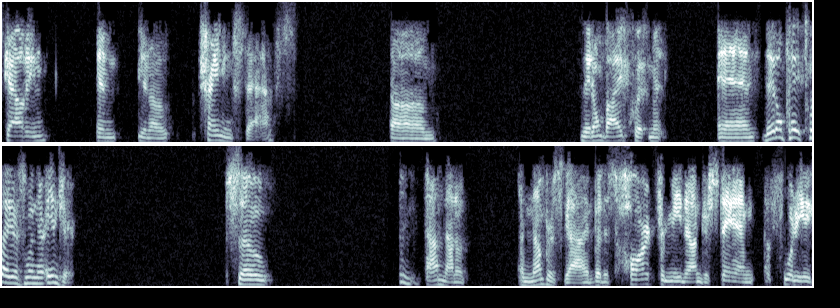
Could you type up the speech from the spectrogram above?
scouting, and you know training staffs. Um, they don't buy equipment, and they don't pay players when they're injured. So I'm not a, a numbers guy, but it's hard for me to understand a 48%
